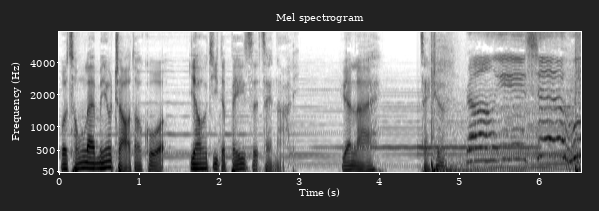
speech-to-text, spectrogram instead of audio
我从来没有找到过妖姬的杯子在哪里，原来在这里。让一切无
